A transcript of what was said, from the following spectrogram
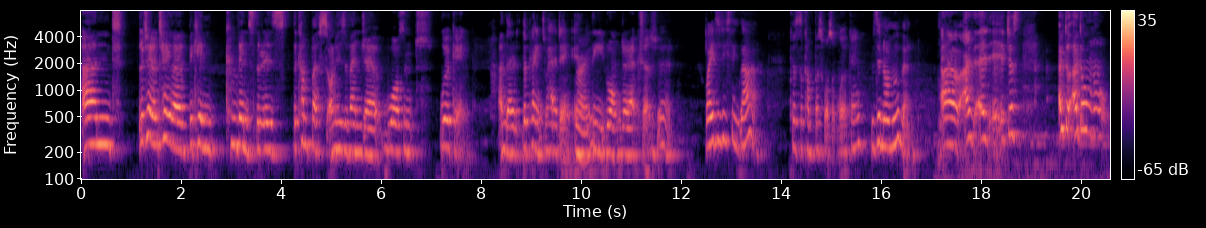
and Lieutenant Taylor became convinced that his the compass on his Avenger wasn't working. And the the planes were heading in Right. the wrong direction Shit. Why did he think that? because the compass wasn't working. Was it not moving? Uh, I, I it just. I don't, I don't know.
